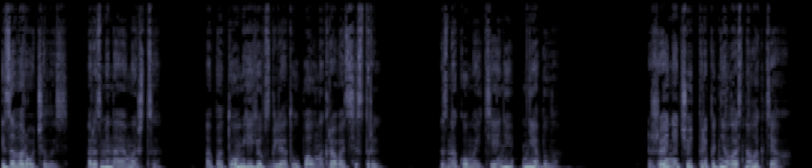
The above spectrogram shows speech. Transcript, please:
и заворочилась, разминая мышцы. А потом ее взгляд упал на кровать сестры. Знакомой тени не было. Женя чуть приподнялась на локтях,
